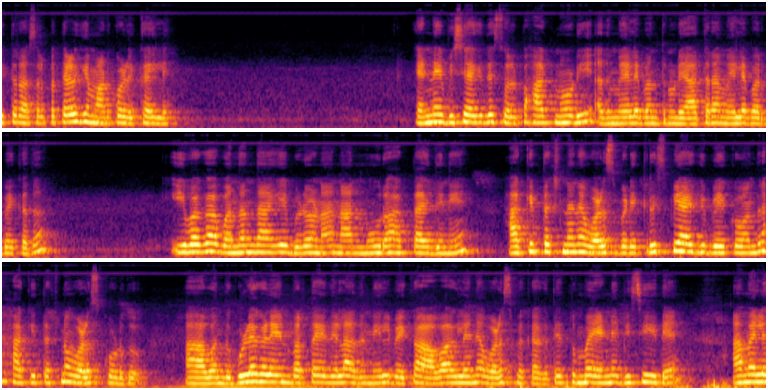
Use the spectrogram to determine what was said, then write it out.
ಈ ಥರ ಸ್ವಲ್ಪ ತೆಳಗೆ ಮಾಡ್ಕೊಳ್ಳಿ ಕೈಲಿ. ಎಣ್ಣೆ ಬಿಸಿಯಾಗಿದೆ ಸ್ವಲ್ಪ ಹಾಕಿ ನೋಡಿ, ಅದು ಮೇಲೆ ಬಂತು ನೋಡಿ, ಆ ಥರ ಮೇಲೆ ಬರಬೇಕದು. ಇವಾಗ ಒಂದೊಂದಾಗಿ ಬಿಡೋಣ, ನಾನು ಮೂರು ಹಾಕ್ತಾ ಇದ್ದೀನಿ. ಹಾಕಿದ ತಕ್ಷಣವೇ ಒಳಸ್ಬೇಡಿ ಕ್ರಿಸ್ಪಿಯಾಗಿ ಬೇಕು ಅಂದರೆ ಹಾಕಿದ ತಕ್ಷಣ ಒಳಸ್ಕೊಡ್ದು. ಆ ಒಂದು ಗುಳ್ಳೆಗಳೇನು ಬರ್ತಾ ಇದೆಯಲ್ಲ ಅದನ್ನು ನಿಲ್ಲಬೇಕು ಆವಾಗಲೇ ಒಳಸ್ಬೇಕಾಗುತ್ತೆ. ತುಂಬ ಎಣ್ಣೆ ಬಿಸಿ ಇದೆ. ಆಮೇಲೆ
